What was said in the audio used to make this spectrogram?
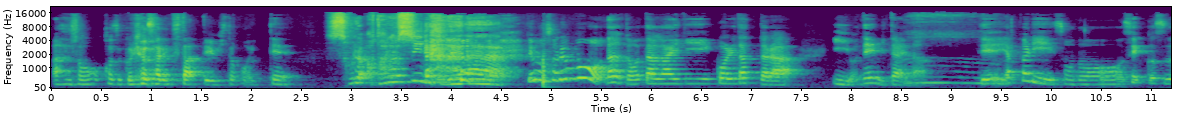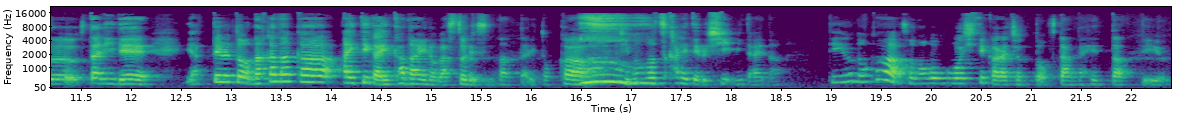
あの、子作りをされてたっていう人もいて、それ新しいですね。でもそれもなんかお互いにこれだったらいいよね、みたいな。で、やっぱりその、セックス二人でやってるとなかなか相手がいかないのがストレスになったりとか、うん自分も疲れてるし、みたいな。っていうのが、その方法をしてからちょっと負担が減ったっていう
